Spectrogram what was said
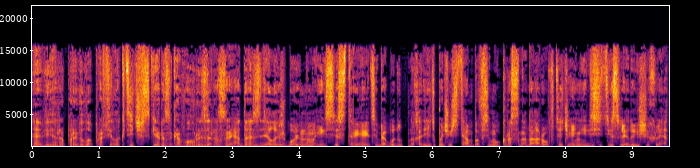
а Вера провела профилактический разговор из разряда «Сделаешь больно моей сестре, тебя будут находить по частям по всему Краснодару в течение десяти следующих лет».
